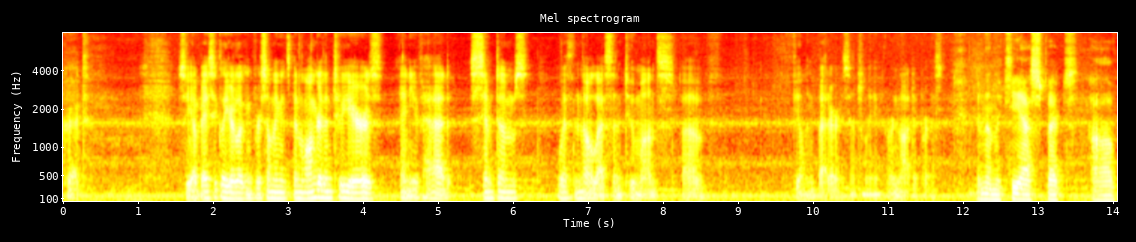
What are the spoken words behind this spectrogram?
Correct. So yeah, basically you're looking for something that's been longer than two years, and you've had symptoms with no less than two months of feeling better, essentially, or not depressed. And then the key aspect of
